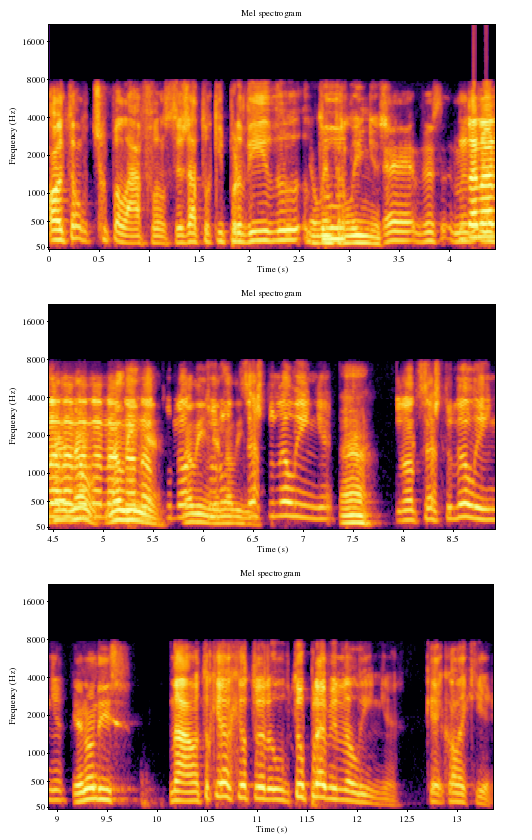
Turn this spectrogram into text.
ou então, desculpa lá, Afonso, eu já estou aqui perdido. É o Tu- entre linhas. É, mas- mas- Não, não, não, vai- não, não, não, na não, linha, não, Tu não, na linha, tu não na linha. disseste na linha. Ah, Tu não disseste na linha. Eu não disse. Não, então é que é o teu, o teu prémio na linha? Que é- qual é que é?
